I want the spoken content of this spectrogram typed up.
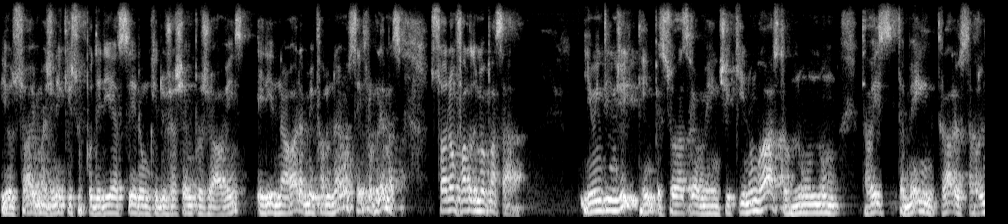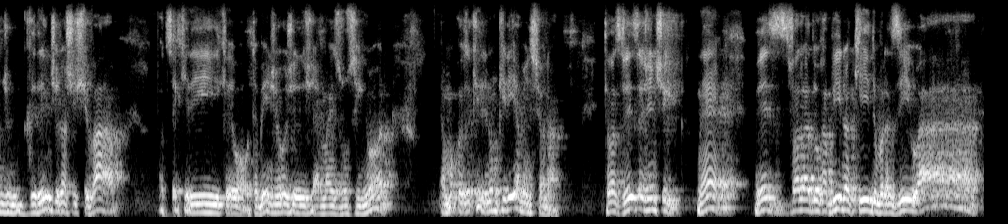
Eu só imaginei que isso poderia ser um que do Hashem para os jovens. Ele na hora me falou: "Não, sem problemas, só não fala do meu passado". E eu entendi, tem pessoas realmente que não gostam, não, não talvez também, claro, você está falando de um grande Rosh Hashivah, pode ser que ele, que também de hoje ele já é mais um senhor, é uma coisa que ele não queria mencionar. Então, às vezes a gente, né, às vezes fala do rabino aqui do Brasil, ah,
